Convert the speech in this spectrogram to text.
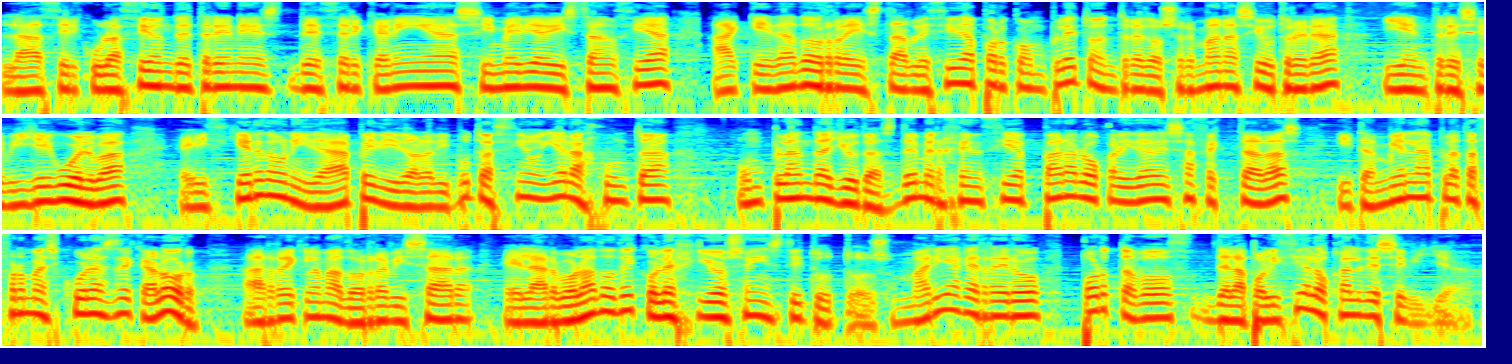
La circulación de trenes de cercanías y media distancia ha quedado restablecida por completo entre Dos Hermanas y Utrera y entre Sevilla y Huelva, e Izquierda Unida ha pedido a la Diputación y a la Junta un plan de ayudas de emergencia para localidades afectadas y también la plataforma Escuelas de Calor ha reclamado revisar el arbolado de colegios e institutos. María Guerrero, portavoz de la Policía Local de Sevilla.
